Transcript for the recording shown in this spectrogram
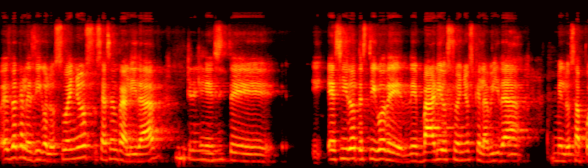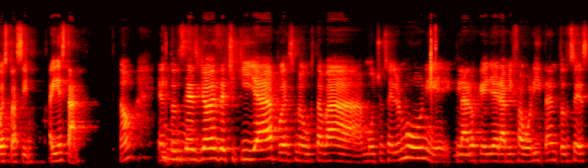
es lo que les digo, los sueños se hacen realidad. Increíble. Este, he sido testigo de, de varios sueños que la vida me los ha puesto así. Ahí están, ¿no? Entonces yo desde chiquilla pues me gustaba mucho Sailor Moon y claro que ella era mi favorita, entonces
